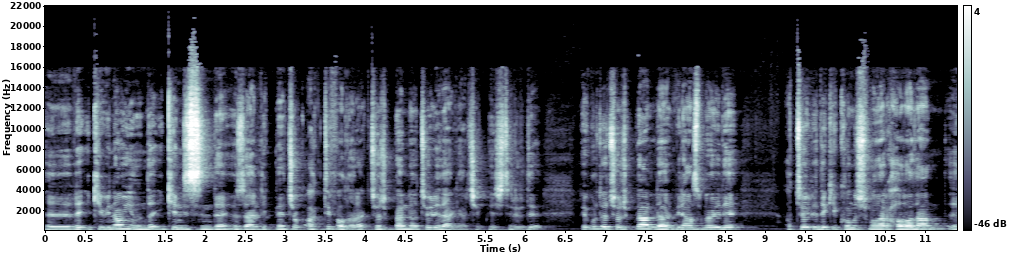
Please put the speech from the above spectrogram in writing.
E, ve 2010 yılında ikincisinde özellikle çok aktif olarak çocuklarla atölyeler gerçekleştirildi. Ve burada çocuklarla biraz böyle atölyedeki konuşmalar havadan e,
